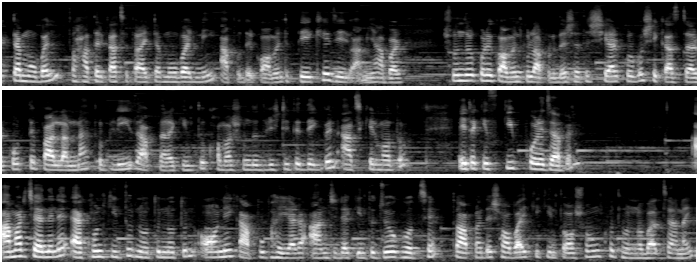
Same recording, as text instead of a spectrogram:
একটা মোবাইল তো হাতের কাছে তো আরেকটা মোবাইল নেই, আপুদের কমেন্ট দেখে যে আমি আবার সুন্দর করে কমেন্টগুলো আপনাদের সাথে শেয়ার করব সেই কাজটা আর করতে পারলাম না। তো প্লিজ আপনারা কিন্তু ক্ষমা সুন্দর দৃষ্টিতে দেখবেন আজকের মতো। এটাকে স্কিপ করে যাবেন। আমার চ্যানেলে এখন কিন্তু নতুন নতুন অনেক আপু ভাইয়ারা আন্টিরা কিন্তু যোগ হচ্ছে। তো আপনাদের সবাইকে কিন্তু অসংখ্য ধন্যবাদ জানাই।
